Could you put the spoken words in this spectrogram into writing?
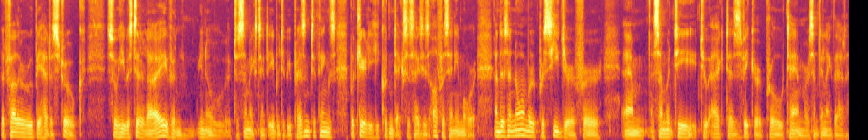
that Father Arrupe had a stroke. So he was still alive and, you know, to some extent able to be present to things, but clearly he couldn't exercise his office anymore. And there's a normal procedure for um, somebody to act as vicar pro tem or something like that.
